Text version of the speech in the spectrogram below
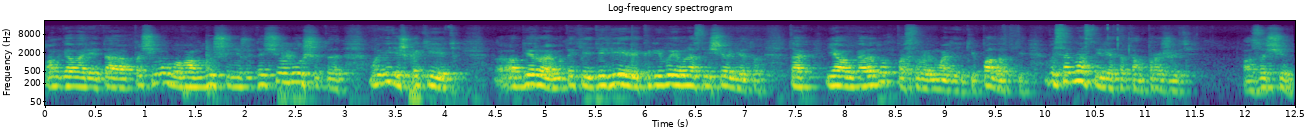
Он говорит, а почему бы вам лучше не жить? Да еще лучше-то, мы видишь, какие обдираем, вот такие деревья кривые, у нас ничего нету. Так, я вам городок построю маленький, палатки. Вы согласны лето там прожить? А зачем?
